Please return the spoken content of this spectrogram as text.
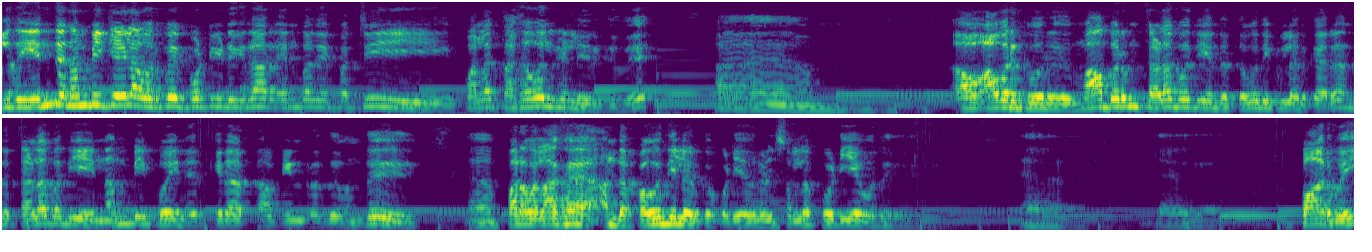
அது எந்த நம்பிக்கையில அவர் போய் போட்டியிடுகிறார் என்பதை பற்றி பல தகவல்கள் இருக்குது. அவருக்கு ஒரு மாபெரும் தளபதி அந்த தொகுதிக்குள்ள இருக்காரு. அந்த தளபதியை நம்பி போய் நிற்கிறார் அப்படின்றது வந்து பரவலாக அந்த பகுதியில் இருக்கக்கூடியவர்கள் சொல்லக்கூடிய ஒரு பார்வை.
